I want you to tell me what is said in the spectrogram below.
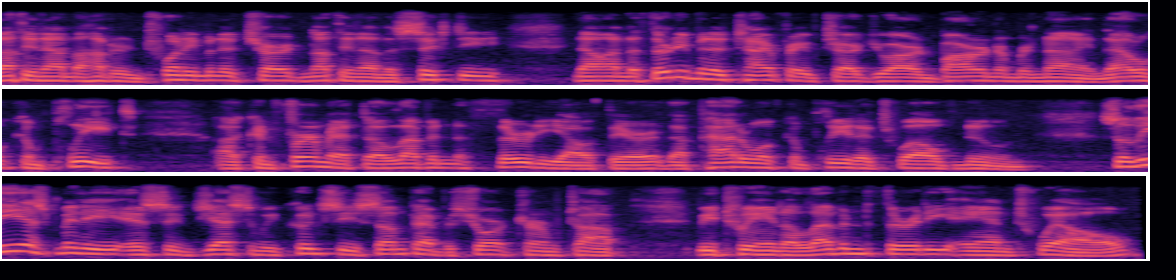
Nothing on the 120 minute chart, nothing on the 60. Now on the 30 minute time frame chart, you are in bar number nine. That will complete, uh, confirm at 11:30 out there. That pattern will complete at 12 noon. So the ES Mini is suggesting we could see some type of short-term top between 11:30 and 12.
